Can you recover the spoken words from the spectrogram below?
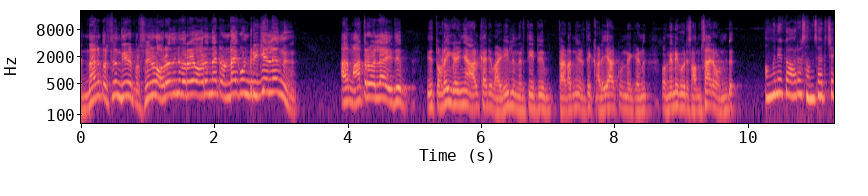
എന്നാലും പ്രശ്നം തീരെ. പ്രശ്നങ്ങൾ ഓരോന്നിനും പറയാം ഓരോന്നായിട്ട് ഉണ്ടായിക്കൊണ്ടിരിക്കുകയല്ലെന്ന്. അത് മാത്രമല്ല ഇത് ഇത് തുടങ്ങി കഴിഞ്ഞാൽ ആൾക്കാർ വഴിയിൽ നിർത്തിയിട്ട് തടഞ്ഞെടുത്ത് കളിയാക്കും എന്നൊക്കെയാണ് അങ്ങനെയൊക്കെ ഒരു സംസാരം ഉണ്ട് അങ്ങനെയൊക്കെ ആരാ സംസാരിച്ചേ?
